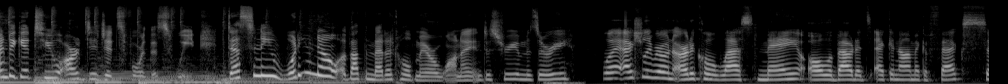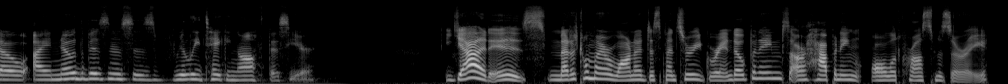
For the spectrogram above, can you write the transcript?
Time to get to our digits for this week. Destiny, what do you know about the medical marijuana industry in Missouri? Well, I actually wrote an article last May all about its economic effects, so I know the business is really taking off this year. Yeah, it is. Medical marijuana dispensary grand openings are happening all across Missouri.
